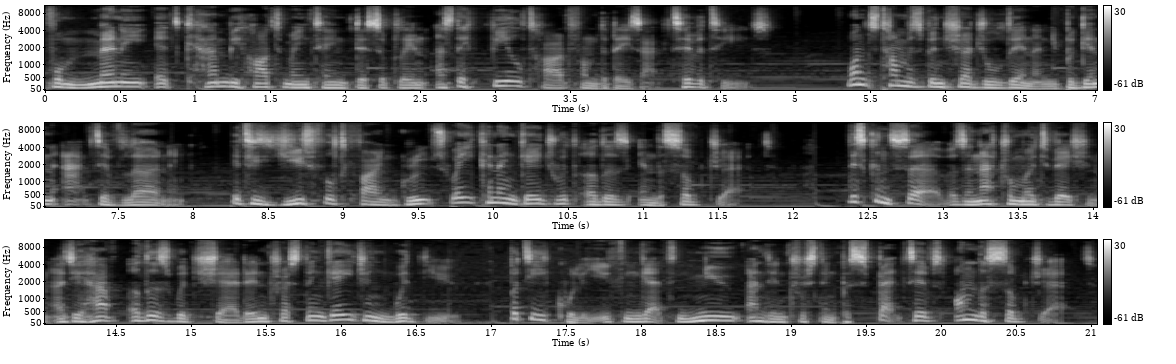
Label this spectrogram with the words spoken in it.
for many it can be hard to maintain discipline as they feel tired from the day's activities. Once time has been scheduled in and you begin active learning, it is useful to find groups where you can engage with others in the subject. This can serve as a natural motivation as you have others with shared interest engaging with you but equally you can get new and interesting perspectives on the subject.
